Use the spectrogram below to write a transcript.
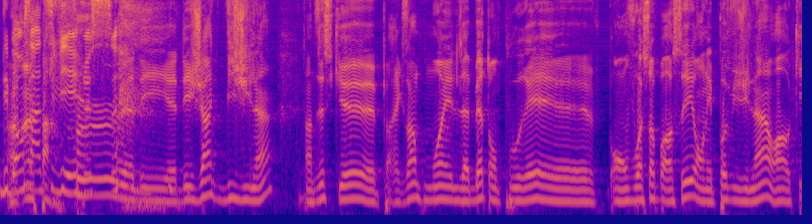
Des bons un- un antivirus. pare-feu, euh, des, des gens vigilants. Tandis que, par exemple, moi, Elisabeth, on pourrait. euh, on voit ça passer, on n'est pas vigilant. Ah, OK,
